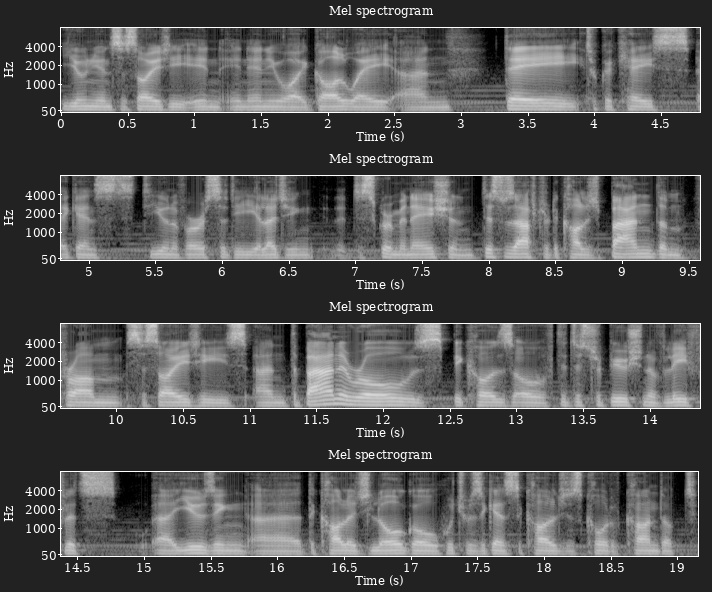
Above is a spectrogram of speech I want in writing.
union society in, in NUI Galway. And they took a case against the university alleging discrimination. This was after the college banned them from societies, and the ban arose because of the distribution of leaflets uh, using uh, the college logo, which was against the college's code of conduct.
